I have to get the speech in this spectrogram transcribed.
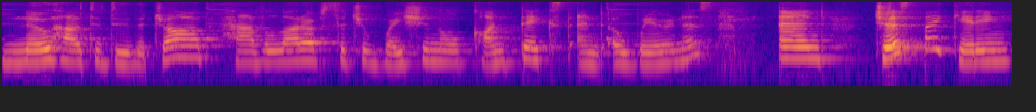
know how to do the job, have a lot of situational context and awareness. And just by getting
